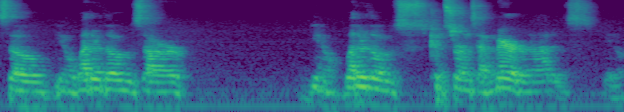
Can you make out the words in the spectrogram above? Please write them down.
So you know whether those are you know whether those concerns have merit or not is you know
